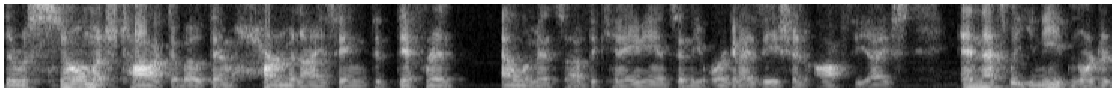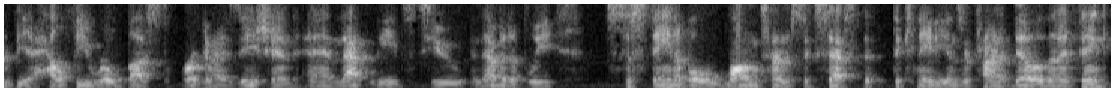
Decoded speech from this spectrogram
there was so much talk about them harmonizing the different elements of the Canadiens and the organization off the ice. And that's what you need in order to be a healthy, robust organization. And that leads to inevitably sustainable long term success that the Canadiens are trying to build. And I think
